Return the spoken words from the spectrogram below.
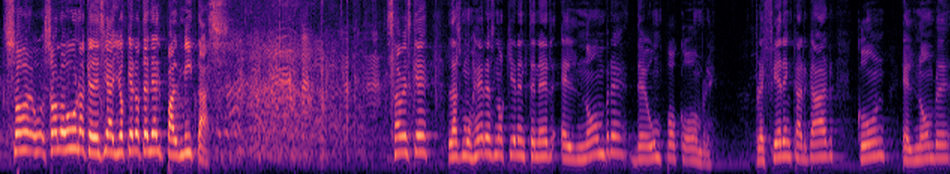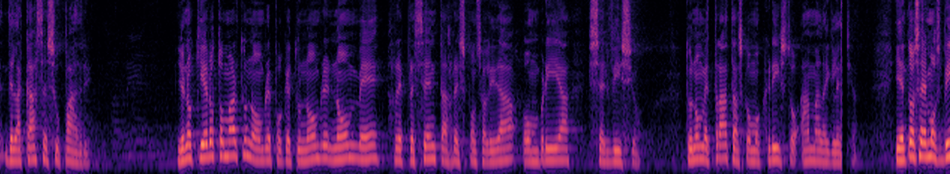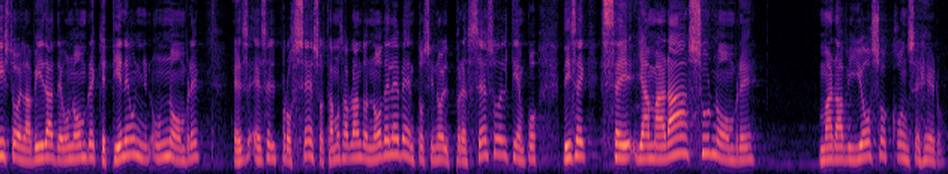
Solo, una que decía, yo quiero tener palmitas. ¿Sabes qué? Las mujeres no quieren tener el nombre de un poco hombre. Prefieren cargar con el nombre de la casa de su padre. Yo no quiero tomar tu nombre porque tu nombre no me representa responsabilidad, hombría, servicio. Tú no me tratas como Cristo ama a la iglesia. Y entonces hemos visto en la vida de un hombre que tiene un, nombre, es, es, el proceso, estamos hablando no del evento, sino el proceso del tiempo. Dice, se llamará su nombre maravilloso consejero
